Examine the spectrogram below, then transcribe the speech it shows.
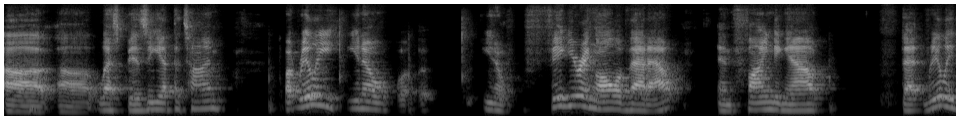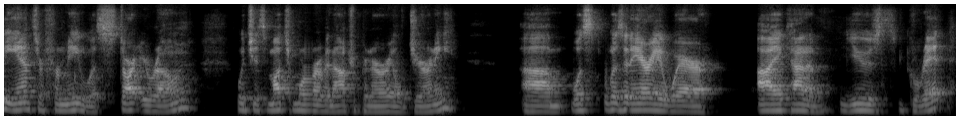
less busy at the time. But really, you know, you know, figuring all of that out and finding out that really the answer for me was start your own, which is much more of an entrepreneurial journey, um, was was an area where I kind of used grit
